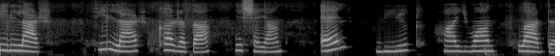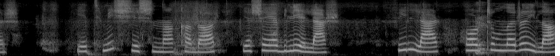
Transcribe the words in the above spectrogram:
Filler. Filler karada yaşayan en büyük hayvanlardır. 70 yaşına kadar yaşayabilirler. Filler hortumlarıyla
